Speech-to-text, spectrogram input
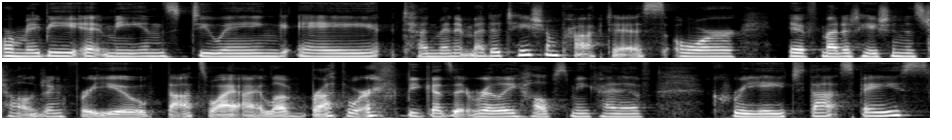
Or maybe it means doing a 10 minute meditation practice. Or if meditation is challenging for you, that's why I love breath work because it really helps me kind of create that space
